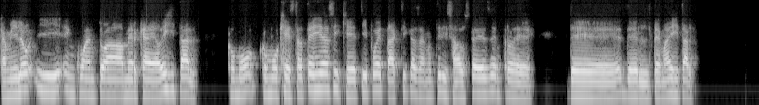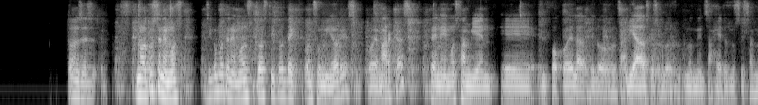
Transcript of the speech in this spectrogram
Camilo, y en cuanto a mercadeo digital, ¿cómo, cómo qué estrategias y qué tipo de tácticas han utilizado ustedes dentro de, de, del tema digital? Entonces, nosotros tenemos, así como tenemos dos tipos de consumidores o de marcas, tenemos también eh, el foco de, de, los aliados, que son los, los, mensajeros, los que están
